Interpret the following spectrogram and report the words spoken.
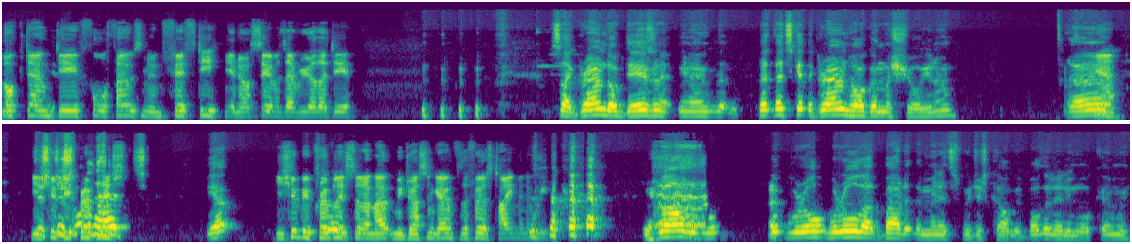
Lockdown day 4050, you know, same as every other day. It's like Groundhog Day, isn't it? You know, let, let, us get the groundhog on the show. You know. Uh, yeah, you just, should just be privileged. Yeah. You should be privileged that I'm out in my dressing gown for the first time in a week. well, we're, we're all we're all that bad at the minute. We just can't be bothered anymore, can we?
